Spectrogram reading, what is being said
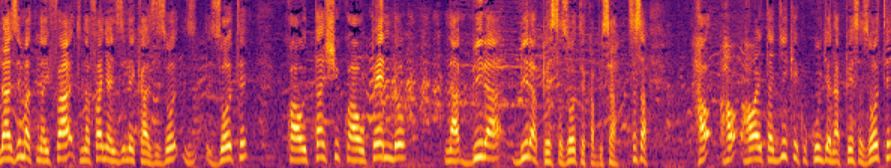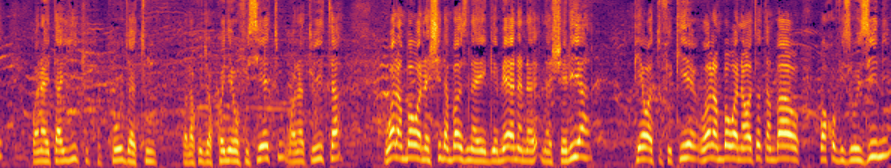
lazima tunaifa, tunafanya zile kazi zo, zote kwa utashi, kwa upendo na bila, bila pesa zote kabisa. Sasa ha- ha- hawahitajiki kukuja na pesa zote, wanahitajiki kukuja tu, wanakuja kwenye ofisi yetu, wanatuita. Wale ambao wana shida ambazo zinaegemeana na, na sheria pia watufikie. Wale ambao wana watoto ambao wako vizuizini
